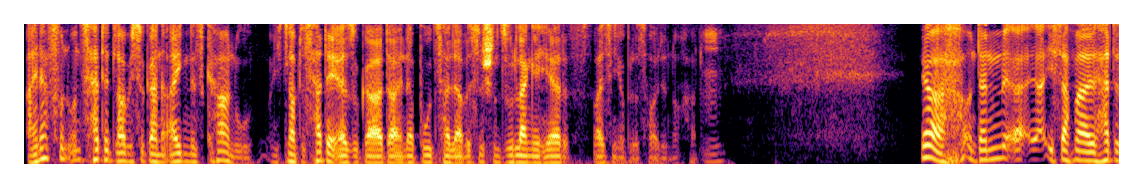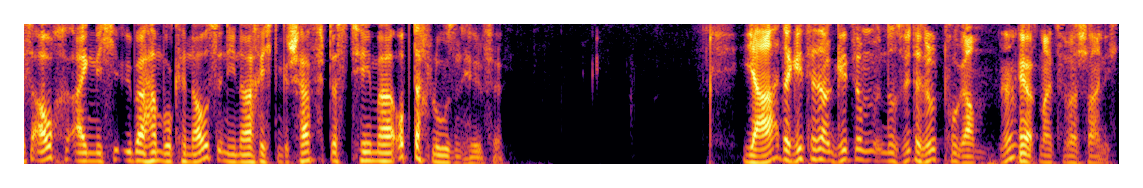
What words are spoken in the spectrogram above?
einer von uns hatte, glaube ich, sogar ein eigenes Kanu. Ich glaube, das hatte er sogar da in der Bootshalle, aber es ist schon so lange her, ich weiß nicht, ob er das heute noch hat. Mhm. Ja, und dann, äh, ich sag mal, hat es auch eigentlich über Hamburg hinaus in die Nachrichten geschafft, das Thema Obdachlosenhilfe. Ja, da geht's ja geht's um das Winternotprogramm, ne? Ja. Das meinst du wahrscheinlich.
